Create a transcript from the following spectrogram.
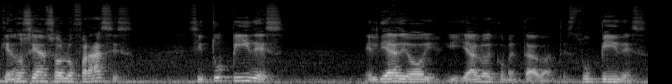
que no sean solo frases. Si tú pides el día de hoy, y ya lo he comentado antes, tú pides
